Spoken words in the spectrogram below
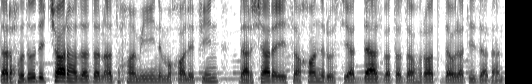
در حدود 4000 تن از حامیین مخالفین در شهر ایساخان روسیه دست به تظاهرات دولتی زدند.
